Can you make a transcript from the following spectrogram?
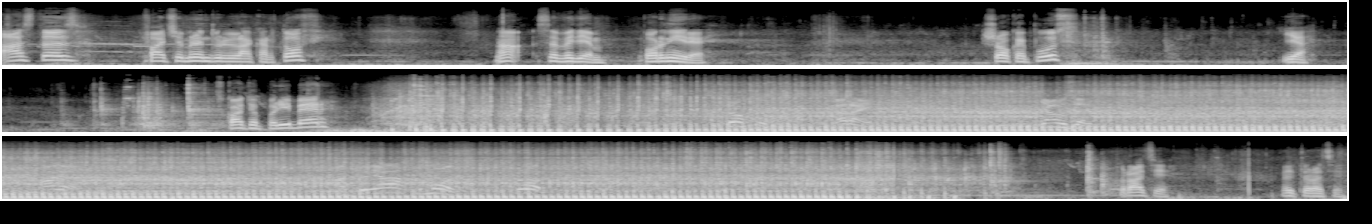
Astăzi facem rândurile la cartofi. Da, să vedem. Pornire. Șoc ai pus. Ia. Scoate-o pe liber. Șocul. ăla Ia uzi-l. Hai. Aceea, frumos. Ușor. Turație. Dai turație.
